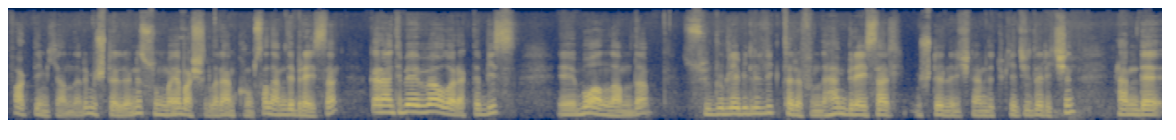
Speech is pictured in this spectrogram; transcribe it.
farklı imkanları müşterilerine sunmaya başladılar. Hem kurumsal hem de bireysel. Garanti BBVA olarak da biz e, bu anlamda sürdürülebilirlik tarafında hem bireysel müşteriler için hem de tüketiciler için hem de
